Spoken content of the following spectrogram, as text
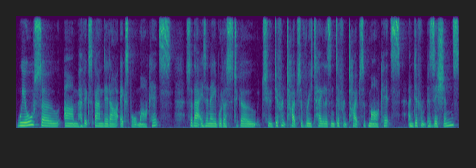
We also um, have expanded our export markets. So that has enabled us to go to different types of retailers and different types of markets and different positions,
